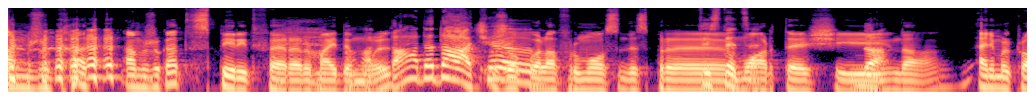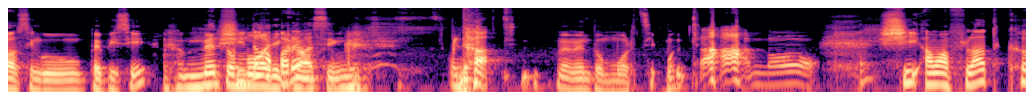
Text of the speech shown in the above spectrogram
Am jucat, am jucat Spiritfarer mai de mult. Da, da, da. Ce... Jocul ăla frumos despre Tristețe. moarte și Da. da. Animal Crossing-ul pe PC. Memento Și da, Mori aparent- Crossing. Da, Memento morții, mă. da, nu. Și am aflat că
